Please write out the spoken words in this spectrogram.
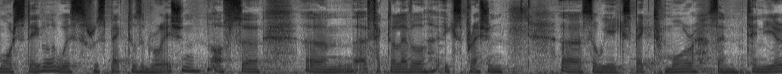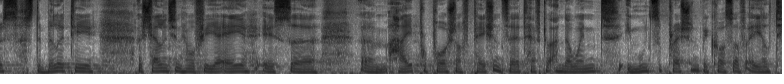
more stable with respect to the duration of the um, factor level expression. Uh, so we expect more than 10 years stability. A challenge in hemophilia A is a uh, um, high proportion of patients that have to underwent immune suppression because of ALT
